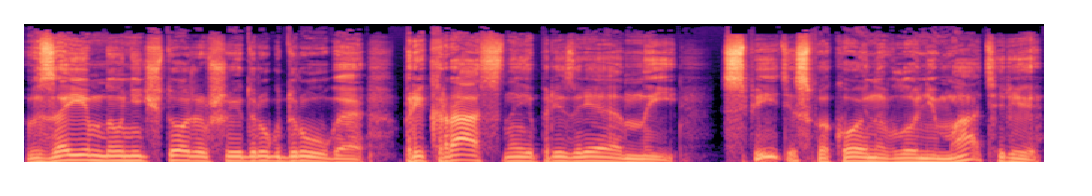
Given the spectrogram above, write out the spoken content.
взаимно уничтожившие друг друга, прекрасный и презренный, спите спокойно в лоне матери,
